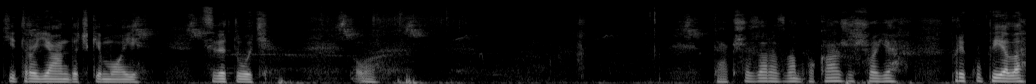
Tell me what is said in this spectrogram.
ті трояндочки мої цвітуть. О. Так що зараз вам покажу, що я прикупила.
